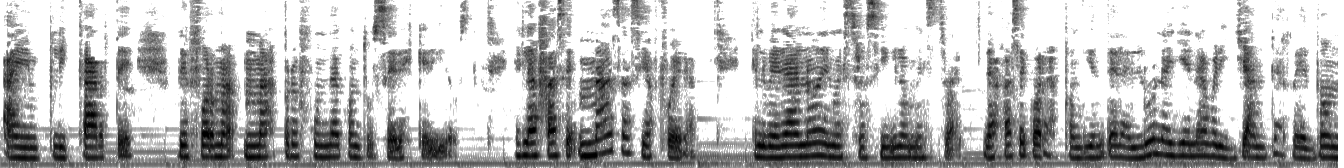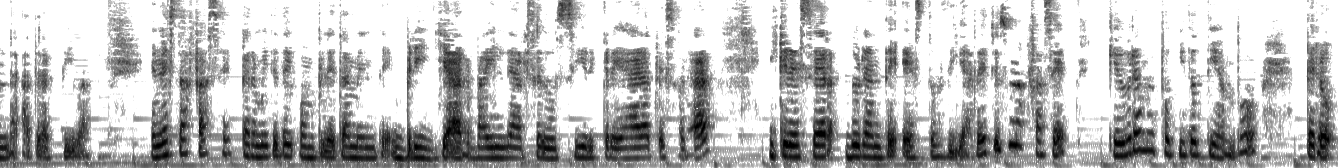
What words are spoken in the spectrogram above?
a, implicarte de forma más profunda con tus seres queridos. Es la fase más hacia afuera. el verano de nuestro siglo menstrual, la fase correspondiente a la luna llena brillante, redonda, atractiva. En esta fase permítete completamente brillar, bailar, seducir, crear, atesorar y crecer durante estos días. De hecho, es una fase que dura muy poquito tiempo, pero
